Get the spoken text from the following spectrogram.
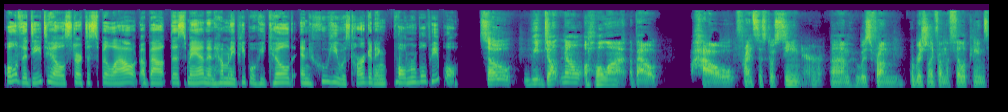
all of the details start to spill out about this man and how many people he killed and who he was targeting vulnerable people. So we don't know a whole lot about how Francisco Sr., um, who was from originally from the Philippines,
